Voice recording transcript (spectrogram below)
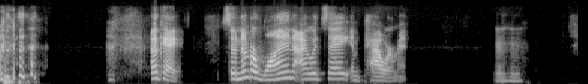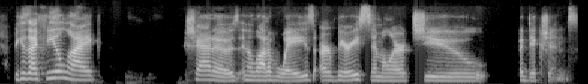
okay. So, number one, I would say empowerment. Mm-hmm. Because I feel like shadows, in a lot of ways, are very similar to addictions.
